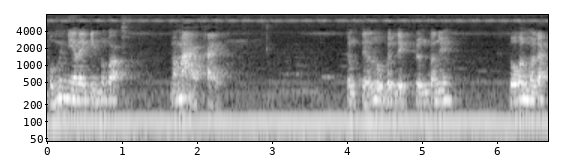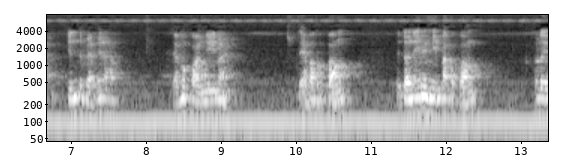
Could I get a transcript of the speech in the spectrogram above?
ผมไม่มีอะไรกินผมก็มาม่ากับไข่ตั้งแต่ลูกเป็นเด็กจนตอนนี้โตกันหมดแล้วกินแต่แบบนี้นะครับ แต่เมื่อก่อนดีหน่อย แต่ปลากระป๋อง แต่ตอนนี้ไม่มีปลากระป๋อง ก็เลย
